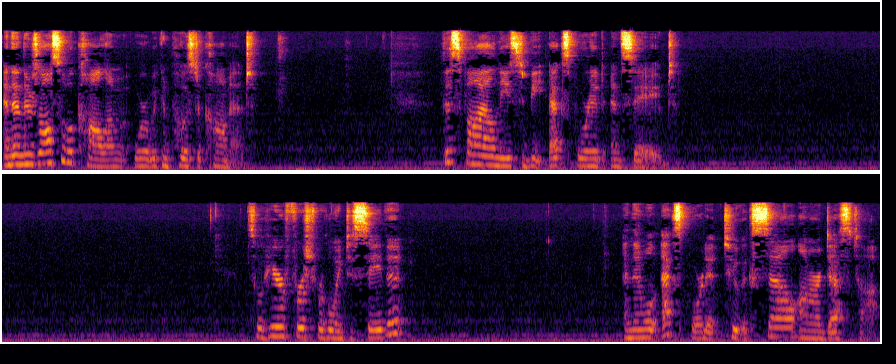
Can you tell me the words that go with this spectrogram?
and then there's also a column where we can post a comment. This file needs to be exported and saved. So here first we're going to save it and then we'll export it to Excel on our desktop.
